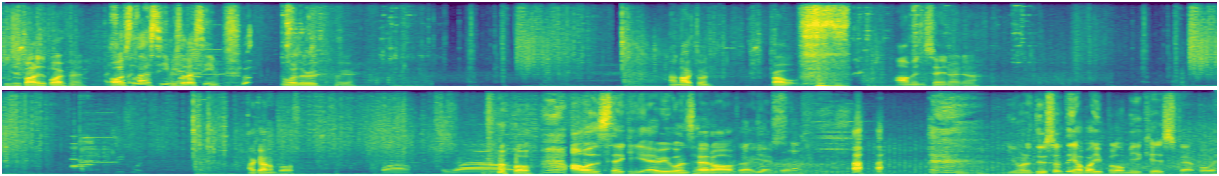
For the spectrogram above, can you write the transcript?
He just bought his boyfriend. I oh, it's the last team. It's the last team. Over the roof. Over here. I knocked one. Bro, I'm insane right now. I got them both. Wow. Wow. I was taking everyone's head off that game, bro. you want to do something? How about you blow me a kiss, fat boy?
